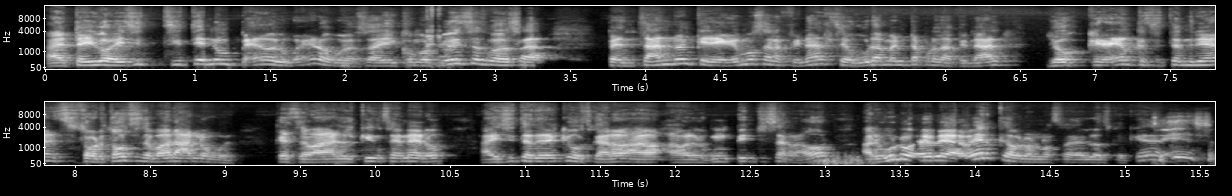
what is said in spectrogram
te digo, ahí sí, tiene un pedo el güero, güey. O sea, y como tú dices, güey, o sea, pensando en que lleguemos a la final, seguramente por la final, yo creo que sí tendrían, sobre todo si se va a Arano, güey, que se va el 15 de enero, ahí sí tendrían que buscar a, algún pinche cerrador. Alguno debe haber, cabrón, no sé, de los que queden. Sí, sí.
